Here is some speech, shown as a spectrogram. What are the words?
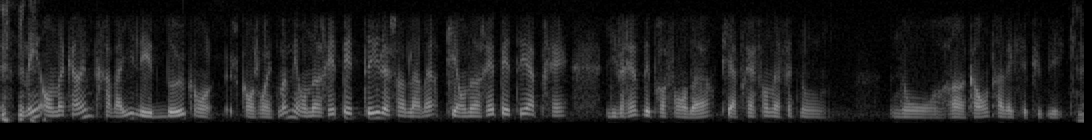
mais on a quand même travaillé les deux con- conjointement, mais on a répété le chant de la mer, puis on a répété après l'ivresse des profondeurs, puis après ça, on a fait nos, nos rencontres avec le public. OK.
